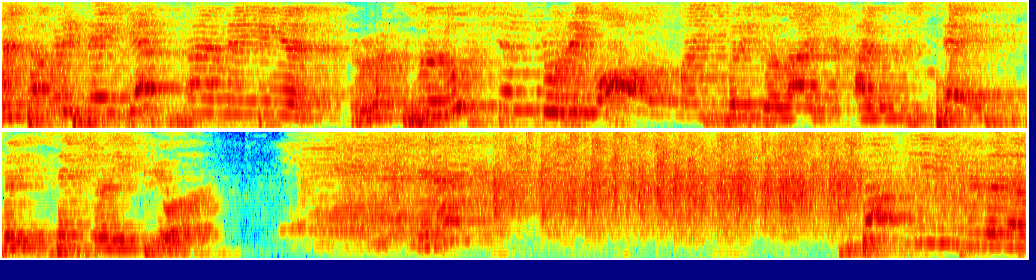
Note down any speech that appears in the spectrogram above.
And somebody say, Yes, I am making a resolution to revolve my spiritual life. I will stay spirit sexually pure. Amen. Stop living together.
